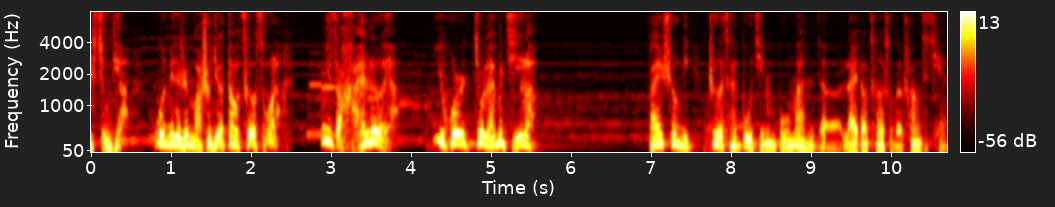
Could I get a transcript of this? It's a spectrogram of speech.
兄弟啊，外面的人马上就要到厕所了，你咋还乐呀？一会儿就来不及了。”白胜利这才不紧不慢地来到厕所的窗子前，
